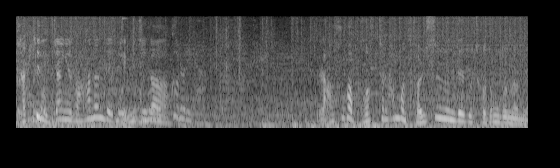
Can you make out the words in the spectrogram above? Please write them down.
같은 입장에서 하는데 데미지가. 라후가 버스트를 한 번 덜 쓰는데도 저 정도면은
